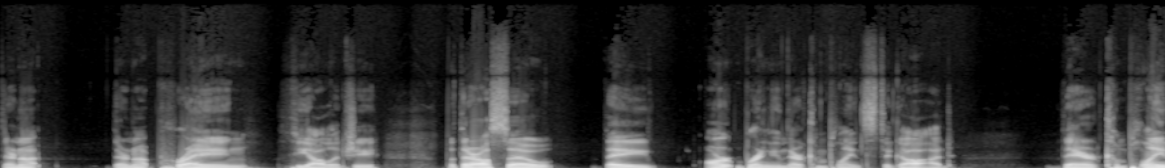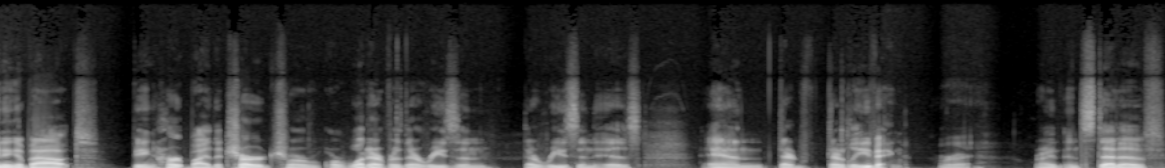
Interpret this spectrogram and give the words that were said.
they're not they're not praying theology, but they're also they aren't bringing their complaints to God. They're complaining about being hurt by the church or or whatever their reason their reason is, and they're they're leaving Right. right? Instead of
